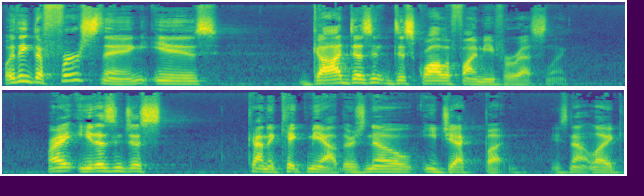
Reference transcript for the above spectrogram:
Well, I think the first thing is God doesn't disqualify me for wrestling, right? He doesn't just kind of kick me out. There's no eject button. He's not like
